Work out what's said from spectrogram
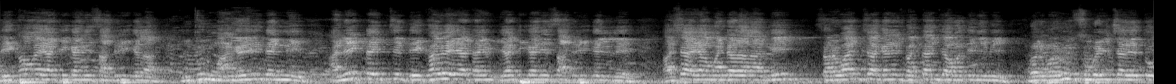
देखावा या ठिकाणी साजरी केला. इथून मागणी त्यांनी अनेक टाईपचे देखावे या टाईम या ठिकाणी साजरी केलेले. अशा या मंडळाला मी सर्वांच्या गणेश भक्तांच्या वतीने मी भरभरून शुभेच्छा देतो.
